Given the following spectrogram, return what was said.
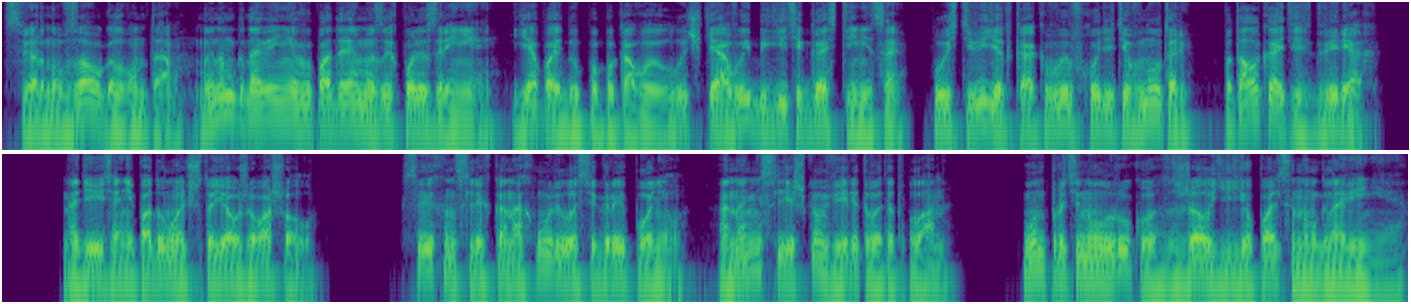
Свернув за угол вон там, мы на мгновение выпадаем из их поля зрения. Я пойду по боковой улочке, а вы бегите к гостинице. Пусть видят, как вы входите внутрь, потолкайтесь в дверях. Надеюсь, они подумают, что я уже вошел. Сейхан слегка нахмурилась, и Грей понял. Она не слишком верит в этот план. Он протянул руку, сжал ее пальцы на мгновение.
